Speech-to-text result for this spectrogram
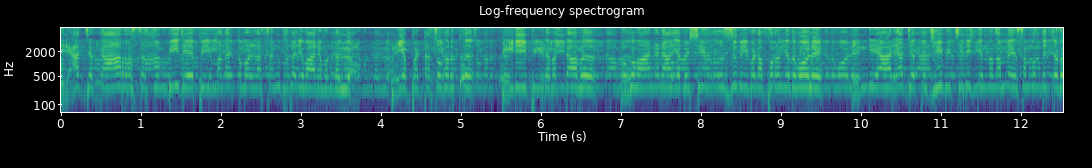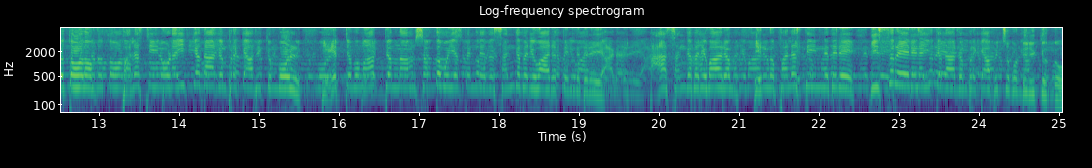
ഈ രാജ്യത്തെ ആർ എസ് എസും ബി ജെ പിയും അടക്കമുള്ള സംഘപരിവാരമുണ്ടല്ലോ. പ്രിയപ്പെട്ട സുഹൃത്ത് പി ഡി പിയുടെ വക്താവ് ബഹുമാനനായ ബഷീർ റിസ്വി ഇവിടെ പറഞ്ഞതുപോലെ ഇന്ത്യ രാജ്യത്ത് ജീവിച്ചിരിക്കുന്ന നമ്മെ സംബന്ധിച്ചിടത്തോളം ഫലസ്തീനോട് ഐക്യദാർഢ്യം പ്രഖ്യാപിക്കുമ്പോൾ ഏറ്റവും ആദ്യം നാം ശബ്ദമുയർത്തേണ്ടത് സംഘപരിവാരത്തിനെതിരെയാണ്. ആ സംഘപരിവാരം ഇന്ന് ഫലസ്തീനെതിരെ ഇസ്രയേലിന് ഐക്യദാർഢ്യം പ്രഖ്യാപിച്ചുകൊണ്ടിരിക്കുന്നു.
